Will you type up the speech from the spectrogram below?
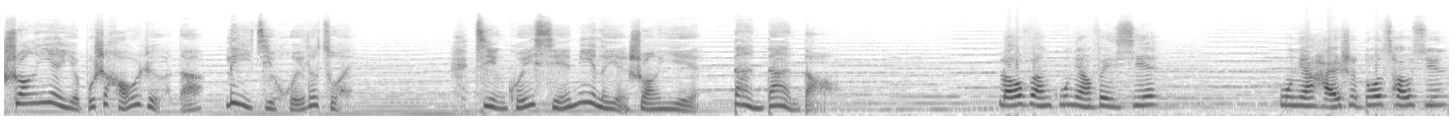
双叶也不是好惹的，立即回了嘴。锦葵斜睨了眼双叶，淡淡道：“劳烦姑娘费心，姑娘还是多操心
